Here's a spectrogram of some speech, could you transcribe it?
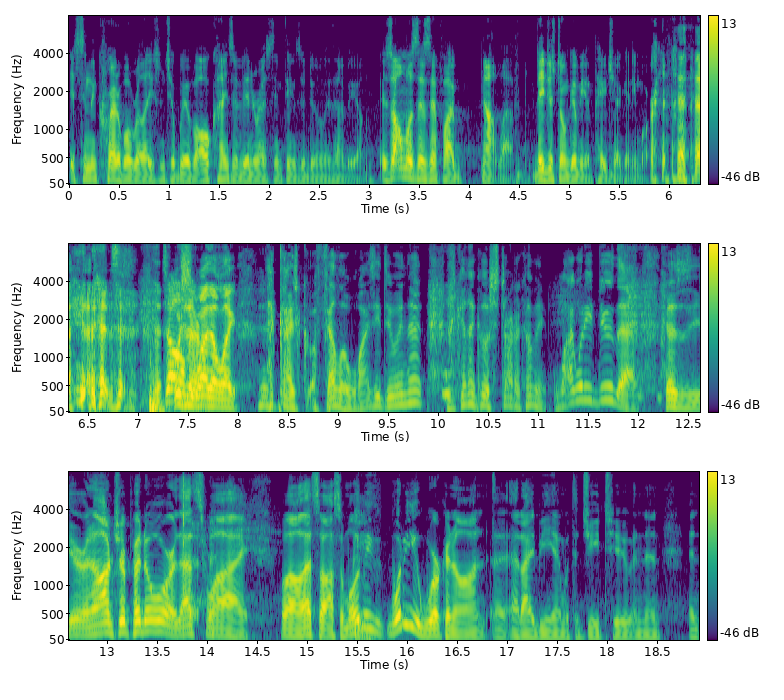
it's an incredible relationship. We have all kinds of interesting things to do with IBM. It's almost as if I've not left. They just don't give me a paycheck anymore. it's, it's all Which is why they're like, that guy's a fellow, why is he doing that? He's going to go start a company. Why would he do that? Because you're an entrepreneur, that's why. Well, that's awesome. Well, let me, what are you working on uh, at IBM with the G2? And then, and,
